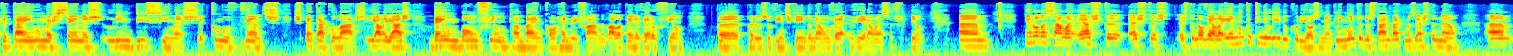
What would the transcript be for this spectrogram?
que tem umas cenas lindíssimas, comoventes, espetaculares, e aliás dei um bom filme também com Henry Fonda. Vale a pena ver o filme para, para os ouvintes que ainda não viram esse filme. Um, em relação a esta, esta, esta novela, eu nunca tinha lido, curiosamente. Li muito do Steinbeck, mas esta não. Um,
